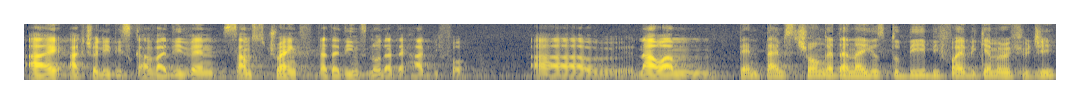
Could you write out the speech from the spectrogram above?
I actually discovered even some strength that I didn't know that I had before. Uh, now I'm 10 times stronger than I used to be before I became a refugee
